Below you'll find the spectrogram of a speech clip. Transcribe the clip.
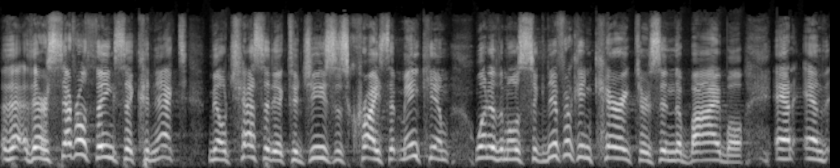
There are several things that connect Melchizedek to Jesus Christ that make him one of the most significant characters in the Bible and, and,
